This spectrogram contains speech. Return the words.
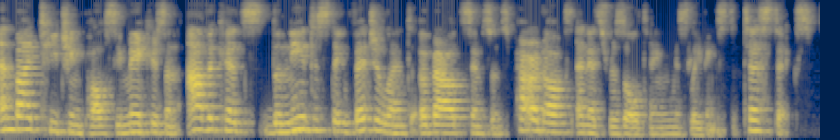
and by teaching policymakers and advocates the need to stay vigilant about Simpson's paradox and its resulting misleading statistics.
